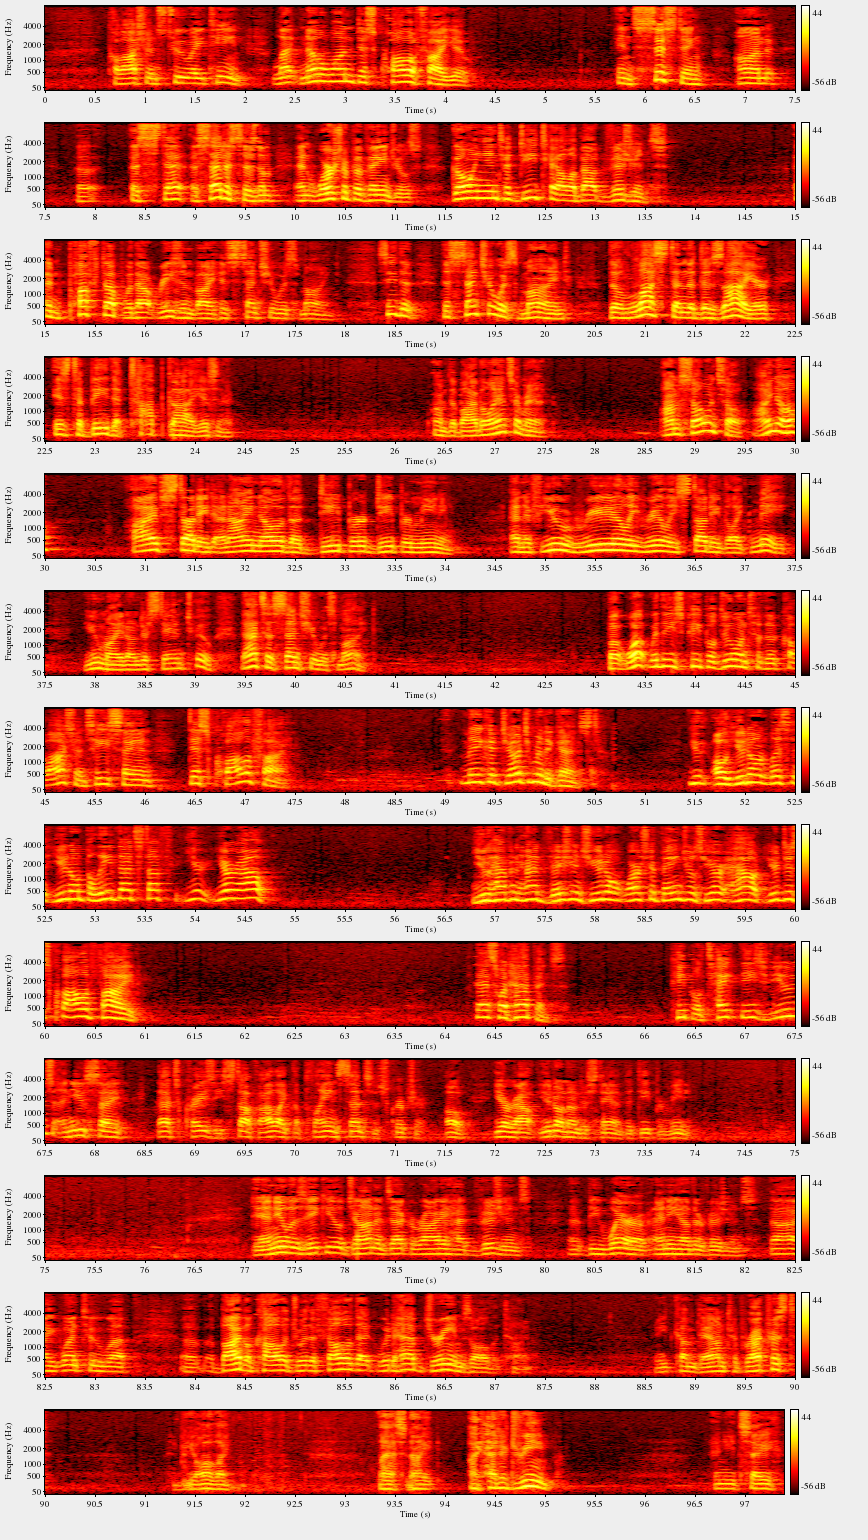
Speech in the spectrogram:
Colossians 2:18, let no one disqualify you, insisting on uh, asceticism and worship of angels, going into detail about visions, and puffed up without reason by his sensuous mind. See, the, the sensuous mind, the lust and the desire is to be the top guy, isn't it? I'm the Bible answer man. I'm so and so. I know. I've studied and I know the deeper, deeper meaning. And if you really, really studied like me, you might understand too. That's a sensuous mind. But what were these people doing to the Colossians? He's saying, disqualify make a judgment against. You, oh, you don't listen, you don't believe that stuff? You're, you're out. You haven't had visions, you don't worship angels, you're out. You're disqualified. That's what happens. People take these views and you say, that's crazy stuff. I like the plain sense of Scripture. Oh, you're out. You don't understand the deeper meaning. Daniel, Ezekiel, John, and Zechariah had visions. Uh, beware of any other visions. I went to uh, a Bible college with a fellow that would have dreams all the time. He'd come down to breakfast. He'd be all like, Last night I had a dream. And you'd say,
